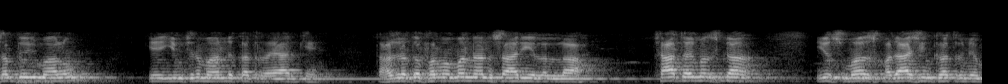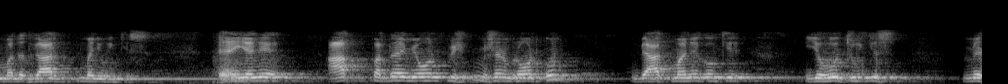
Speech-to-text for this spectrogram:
سپدو یہ معلوم کہ یم چھ ماننے خطر تیار کی تو حضرت فرما، من انصاری اللہ؟ چھا تہ مز کا اس مز خدا سند خاطر میں مددگار بنی ونکس یعنی اک پتہ میون مشن برونٹ کن بیاک مانے گو کہ یہود چونکس میں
